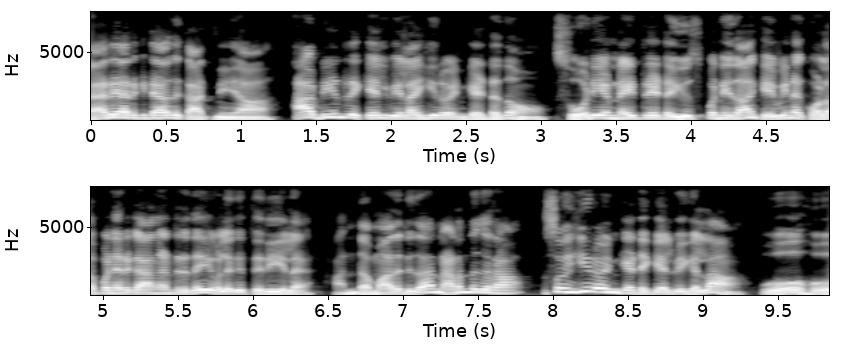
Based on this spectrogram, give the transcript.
வேற யார்கிட்டயாவது காட்டினியா? அப்படின்ற கேள்வி எல்லாம் ஹீரோயின் கேட்டதும் சோடியம் நைட்ரேட்டை யூஸ் பண்ணி தான் கெவினை கொலை பண்ணிருக்காங்கன்றதே இவளுக்கு தெரியல. அந்த மாதிரி தான் நடந்துக்கிறா. சோ ஹீரோயின் கேட்ட கேள்விகள்லாம் ஓஹோ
